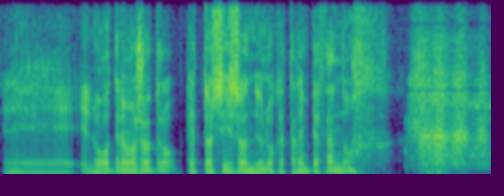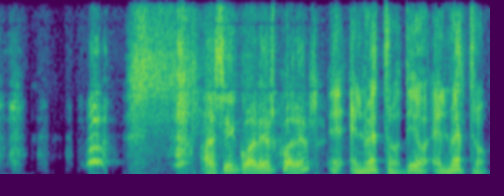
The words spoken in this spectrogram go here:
eh, y luego tenemos otro, que estos sí son de unos que están empezando. ¿Así? ¿Ah, ¿Cuál es? ¿Cuál es? El nuestro, tío, el nuestro.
